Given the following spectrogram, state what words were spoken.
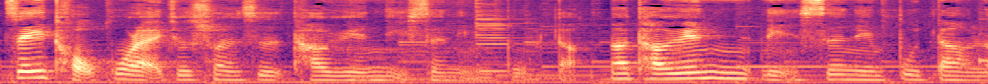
这一头过来就算是桃园里森林步道。那桃园里森林步道呢，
